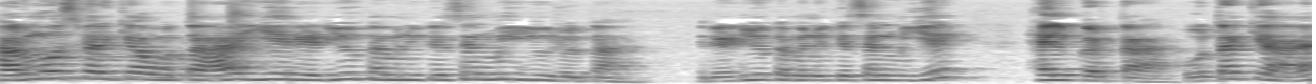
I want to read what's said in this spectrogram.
थर्मोस्फेयर क्या होता है? ये रेडियो कम्युनिकेशन में यूज़ होता है। रेडियो कम्युनिकेशन में ये हेल्प करता है। होता क्या है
